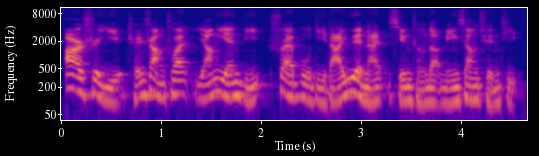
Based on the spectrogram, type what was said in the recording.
二是以陈上川、杨延迪率部抵达越南形成的明乡群体。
